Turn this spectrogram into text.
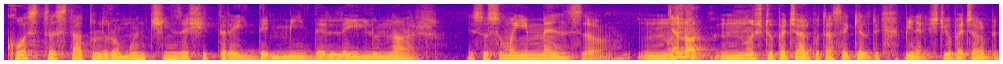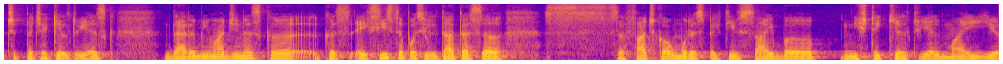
costă statul român 53.000 de lei lunar. Este o sumă imensă. Nu Enorm. știu, nu știu pe ce ar putea să cheltui. Bine, știu pe ce, ar, pe ce cheltuiesc, dar îmi imaginez că, că există posibilitatea să, să faci ca omul respectiv să aibă niște cheltuieli mai,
